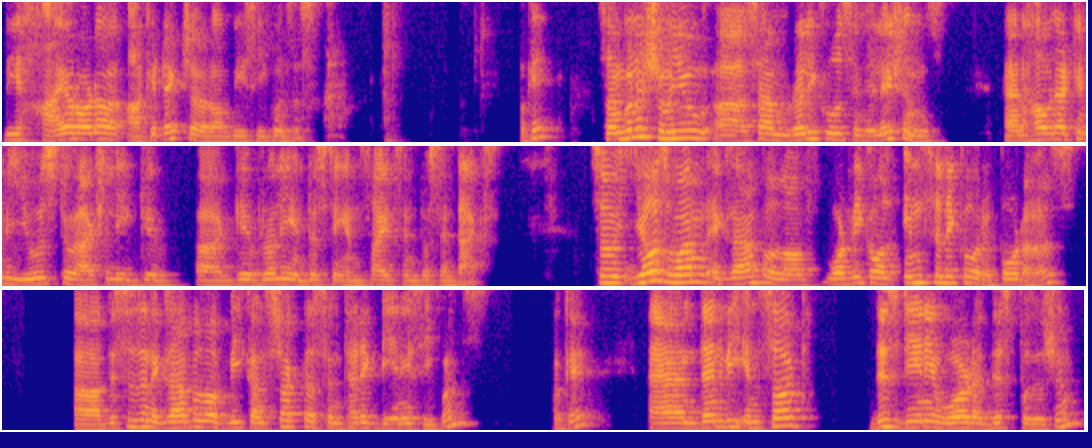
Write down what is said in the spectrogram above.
the higher order architecture of these sequences. Okay, so I'm going to show you uh, some really cool simulations and how that can be used to actually give, uh, give really interesting insights into syntax. So here's one example of what we call in silico reporters. Uh, this is an example of we construct a synthetic DNA sequence, okay? And then we insert this DNA word at this position,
